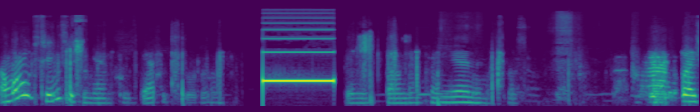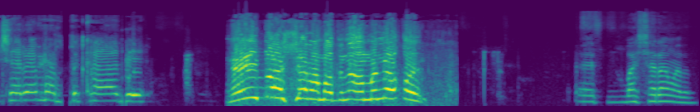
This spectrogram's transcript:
Ama senin sesin yani. Gerçekten doğru. Benim benden Yani. Başaramadık abi. Neyi başaramadın amına koy? Evet, başaramadın.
